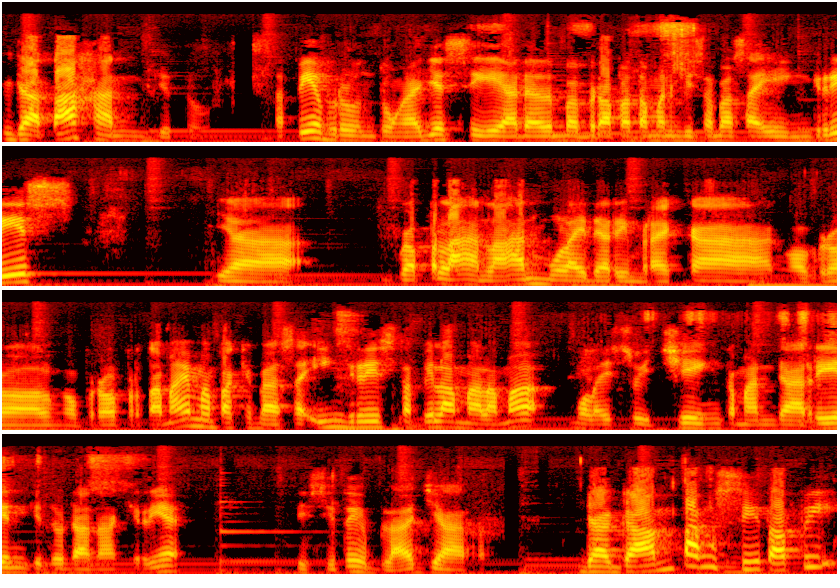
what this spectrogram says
nggak tahan gitu. Tapi ya beruntung aja sih ada beberapa teman bisa bahasa Inggris. Ya gua perlahan-lahan mulai dari mereka ngobrol-ngobrol. Pertama emang pakai bahasa Inggris, tapi lama-lama mulai switching ke Mandarin gitu dan akhirnya di situ ya belajar. Gak gampang sih, tapi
